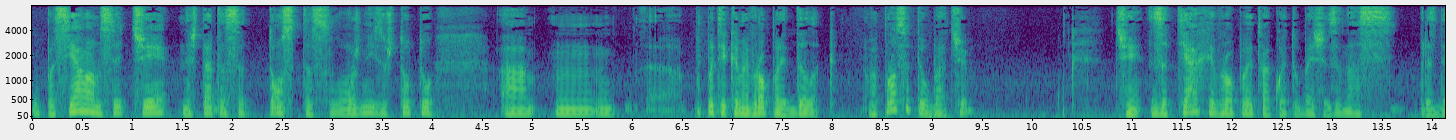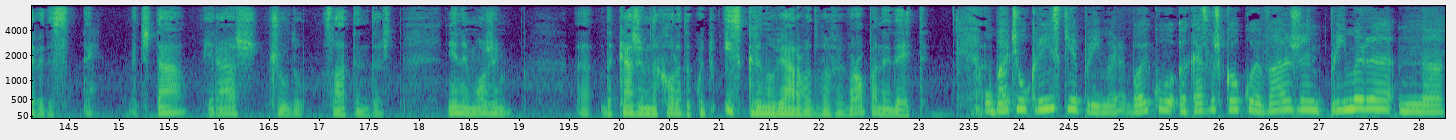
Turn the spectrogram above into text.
Опасявам се, че нещата са доста сложни, защото а, м- пътя към Европа е дълъг. Въпросът е обаче, че за тях Европа е това, което беше за нас през 90-те. Мечта, мираж, чудо, златен дъжд. Ние не можем да кажем на хората, които искрено вярват в Европа, не дейте. Обаче украинския пример, Бойко, казваш колко е важен пример на,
